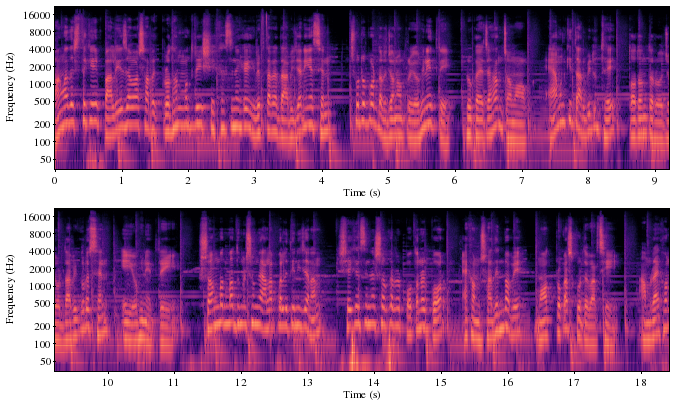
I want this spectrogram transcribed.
বাংলাদেশ থেকে পালিয়ে যাওয়া সাবেক প্রধানমন্ত্রী শেখ হাসিনাকে গ্রেফতারের দাবি জানিয়েছেন ছোট পর্দার জনপ্রিয় অভিনেত্রী রুকায় জাহান চমক। এমনকি তার বিরুদ্ধে তদন্তেরও জোর দাবি করেছেন এই অভিনেত্রী। সংবাদ মাধ্যমের সঙ্গে আলাপকালে তিনি জানান, শেখ হাসিনা সরকারের পতনের পর এখন স্বাধীনভাবে মত প্রকাশ করতে পারছি। আমরা এখন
